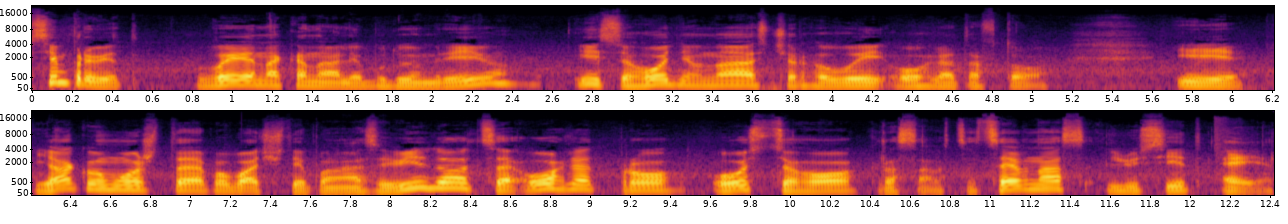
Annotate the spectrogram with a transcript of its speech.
Всім привіт! Ви на каналі Будую Мрію, і сьогодні в нас черговий огляд авто. І як ви можете побачити по назві відео, це огляд про ось цього красавця. Це в нас Lucid Air.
